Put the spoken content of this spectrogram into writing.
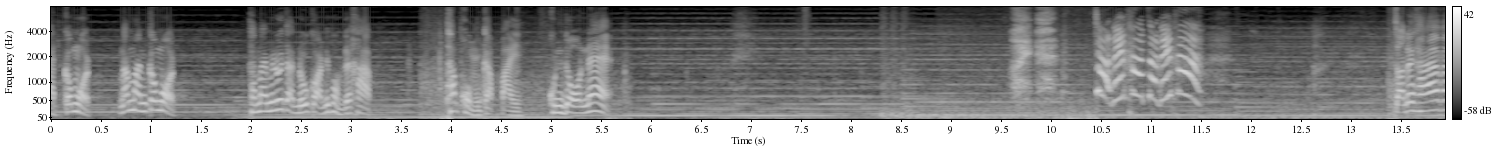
แบตก็หมด น้ำมันก็หมดทำไมไม่รู้จักดูก่อนที่ผมจะขับ ถ้าผมกลับไป คุณโดนแน่ จอดได้ค่ะ จอดได้ค่ะ จอดด้วยครับ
